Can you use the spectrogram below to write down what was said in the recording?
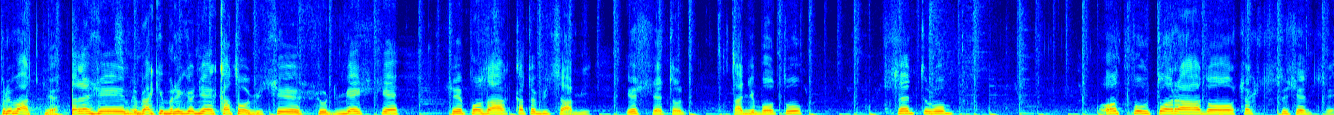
Prywatnie. Zależy w jakim regionie Katowic, czy w śródmieście, czy poza Katowicami. Jeszcze to tanie botu w centrum od półtora do trzech tysięcy.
